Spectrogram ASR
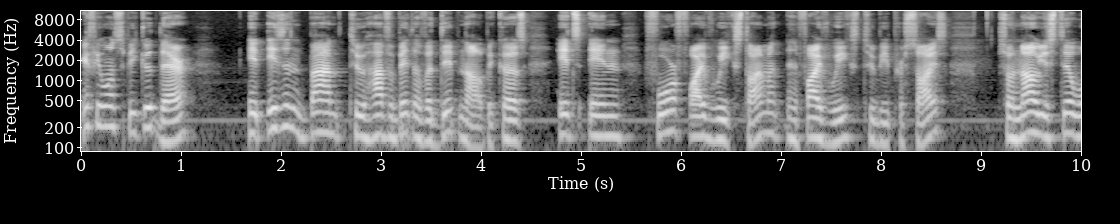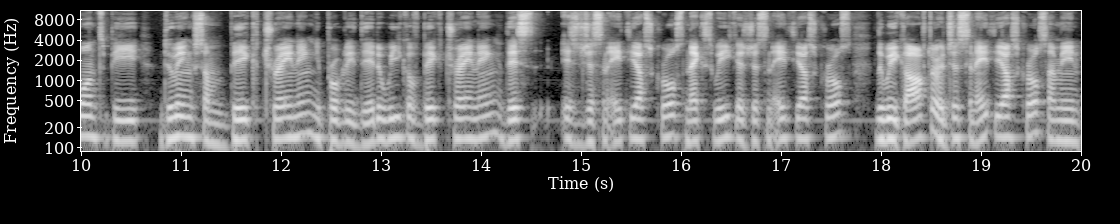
if he wants to be good there, it isn't bad to have a bit of a dip now because it's in four or five weeks' time, in five weeks to be precise. So now you still want to be doing some big training. You probably did a week of big training. This is just an ETIAS cross. Next week is just an ETIAS cross. The week after, it's just an ETIAS cross. I mean,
